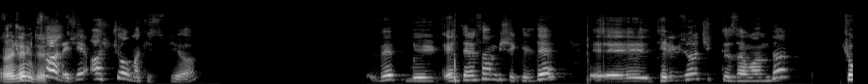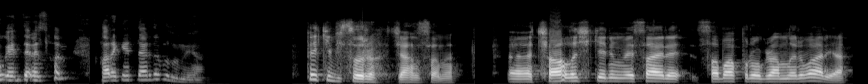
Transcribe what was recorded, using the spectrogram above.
Öyle Çocuk mi diyorsun? Sadece aşçı olmak istiyor. Ve enteresan bir şekilde e, televizyona çıktığı zaman da çok enteresan hareketlerde bulunuyor. Peki bir soru Can sana. Ee, Çağla Şikel'in vesaire sabah programları var ya.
